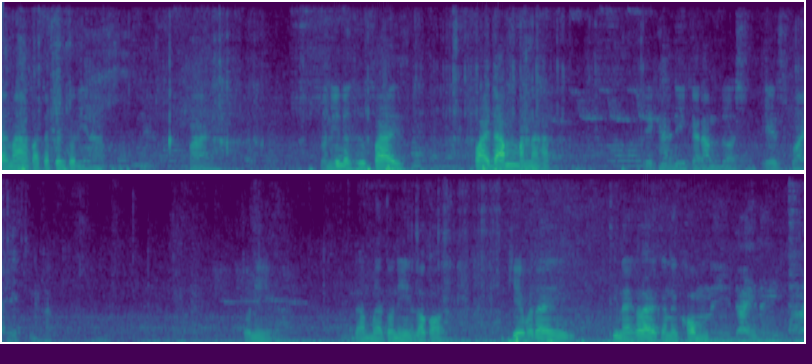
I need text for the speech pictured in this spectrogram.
ล์มาก็จะเป็นตัวนี้นะครับเนี่ยไฟล์ตัวนี้แหละคือไฟล์ไฟล์ดัมมันนะครับ x5d กระดำ .syx นะครับ ตัวนี้นะครับดัมเมื่อตัวนี้เราก็เก็บไว้ได้ที่ไหนก็ได้กันในคอมในไดร์ในอะไร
